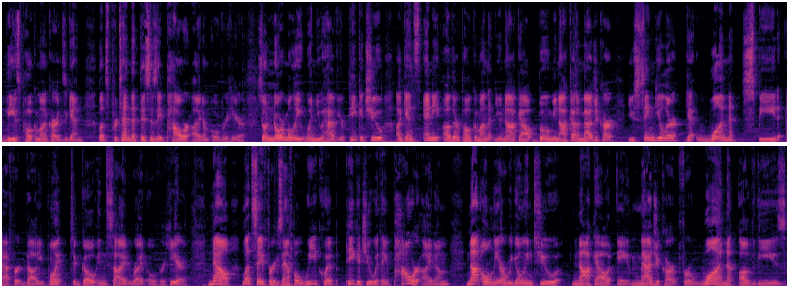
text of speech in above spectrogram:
these Pokemon cards again. Let's pretend that this is a power item over here. So normally when you have your Pikachu against any other Pokemon that you knock out, boom, you knock out a Magikarp, you singular get one speed effort value point to go inside right over here. Now, let's say for example, we equip Pikachu with a power item. Not only are we going to knock out a Magikarp for one of these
